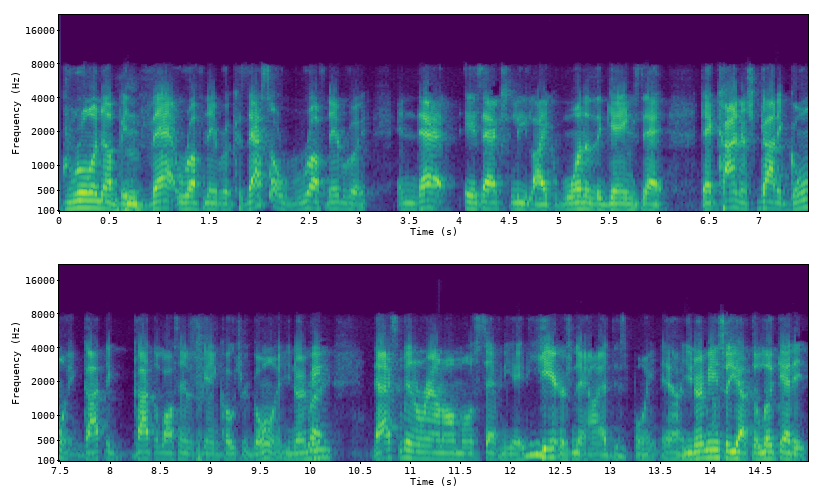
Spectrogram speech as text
growing up in mm-hmm. that rough neighborhood, because that's a rough neighborhood, and that is actually like one of the gangs that that kind of got it going, got the got the Los Angeles gang culture going. You know what I mean? That's been around almost 70, 80 years now at this point now. You know what I mean? So you have to look at it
